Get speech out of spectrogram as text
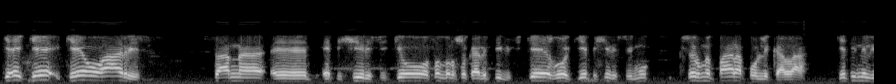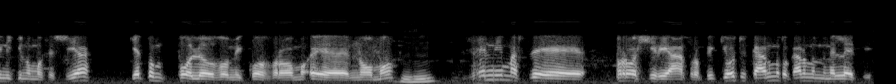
και, και, και ο Άρης σαν ε, επιχείρηση και ο Θόδωρος ο Καρυπίδης και εγώ και η επιχείρησή μου ξέρουμε πάρα πολύ καλά και την ελληνική νομοθεσία και τον πολεοδομικό δρόμο, ε, νόμο. Μμμ. Δεν είμαστε πρόχειροι άνθρωποι και ό,τι κάνουμε το κάνουμε με μελέτη.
